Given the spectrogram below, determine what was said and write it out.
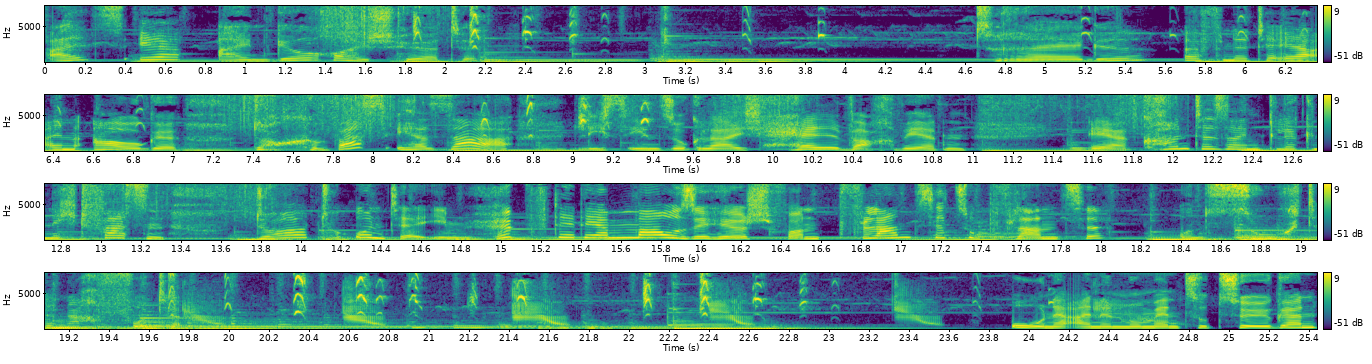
als er ein Geräusch hörte. Träge öffnete er ein Auge, doch was er sah, ließ ihn sogleich hellwach werden. Er konnte sein Glück nicht fassen. Dort unter ihm hüpfte der Mausehirsch von Pflanze zu Pflanze und suchte nach Futter. Ohne einen Moment zu zögern,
